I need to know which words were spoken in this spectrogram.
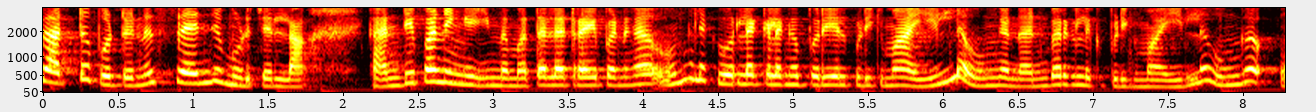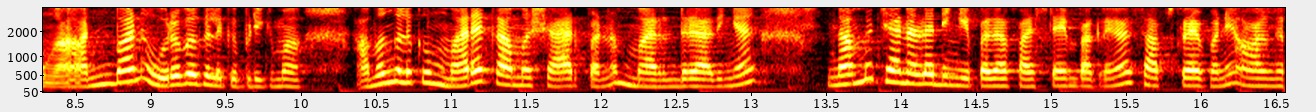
சட்டு புட்டுன்னு செஞ்சு முடிச்சிடலாம். கண்டிப்பாக நீங்கள் இந்த மொத்தத்தில் ட்ரை பண்ணுங்கள் உங்களுக்கு உருளைக்கிழங்கு பொரியல் பிடிக்குமா? இல்லை உங்கள் நண்பர்களுக்கு பிடிக்குமா? இல்லை உங்கள் உங்கள் அன்பான உறவுகளுக்கு பிடிக்குமா? அவங்களுக்கும் மறக்காமல் ஷேர் பண்ண மறந்துடாதீங்க. நம்ம சேனலை நீங்கள் இப்போ தான் ஃபஸ்ட் டைம் பார்க்குறீங்கன்னா சப்ஸ்கிரைப் பண்ணி ஆளுங்க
